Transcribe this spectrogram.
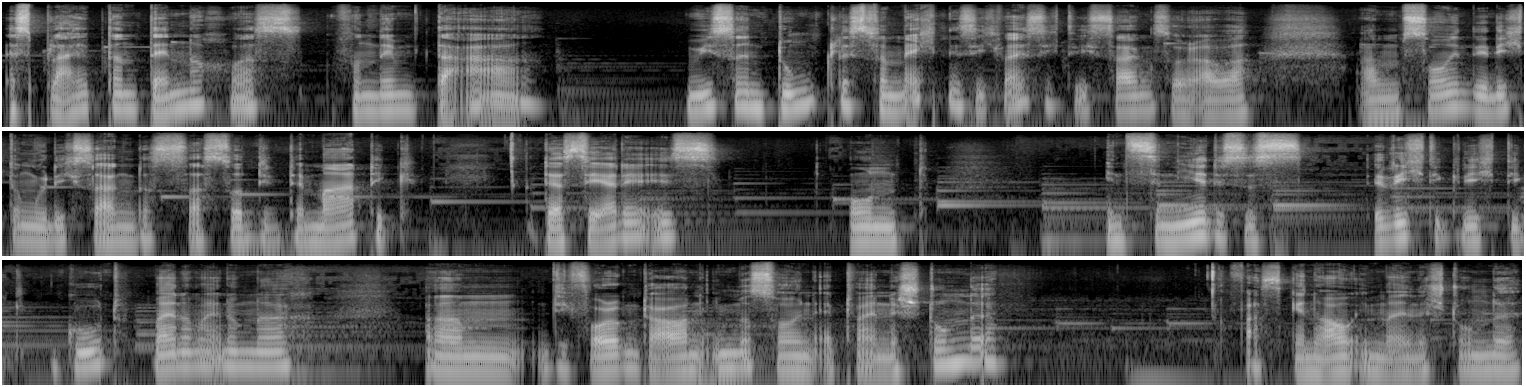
es bleibt dann dennoch was von dem da, wie so ein dunkles Vermächtnis. Ich weiß nicht, wie ich sagen soll, aber ähm, so in die Richtung würde ich sagen, dass das so die Thematik der Serie ist und inszeniert ist es richtig, richtig gut, meiner Meinung nach. Ähm, die Folgen dauern immer so in etwa eine Stunde fast genau immer eine Stunde.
